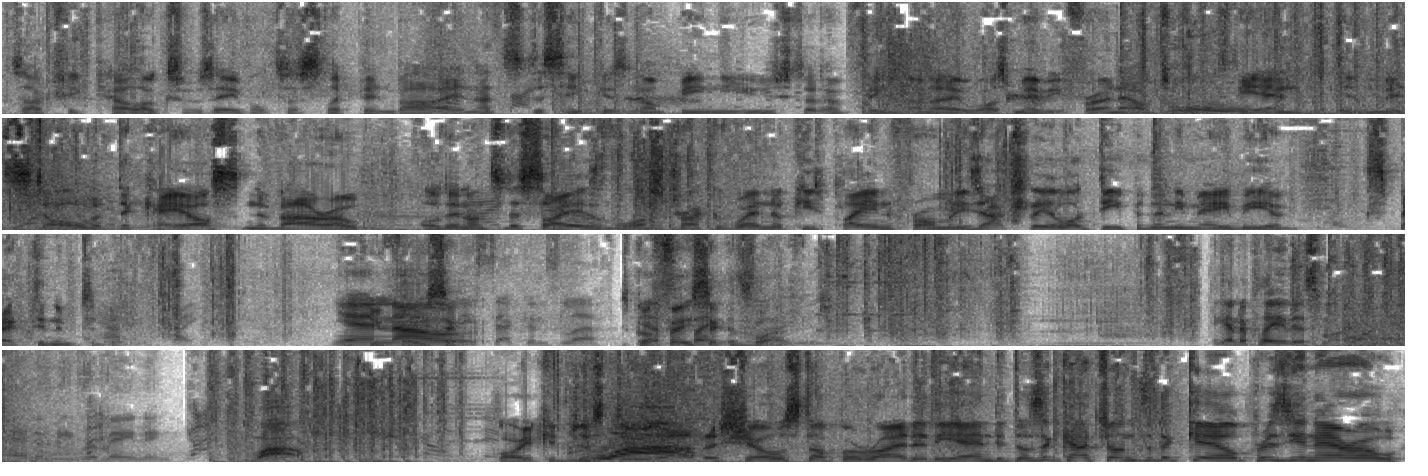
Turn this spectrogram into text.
It's actually keloqz was able to slip in by, and that's the Seekers not being used, I don't think. I know it was maybe thrown out towards the end amidst all of the chaos. Navarro holding onto the site has lost track of where Nukkye's playing from, and he's actually a lot deeper than he maybe have expected him to be. Yeah, now 30 seconds left. He's got 30 seconds left. You gotta play this one. Wow. Or you could just Wow. do that, the showstopper right at the end. It doesn't catch on to the kill. Prisionero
